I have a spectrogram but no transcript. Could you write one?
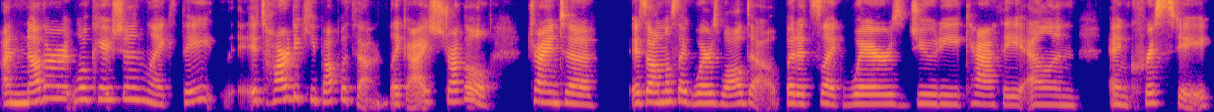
another location like they it's hard to keep up with them like i struggle trying to it's almost like where's waldo but it's like where's judy kathy ellen and christy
